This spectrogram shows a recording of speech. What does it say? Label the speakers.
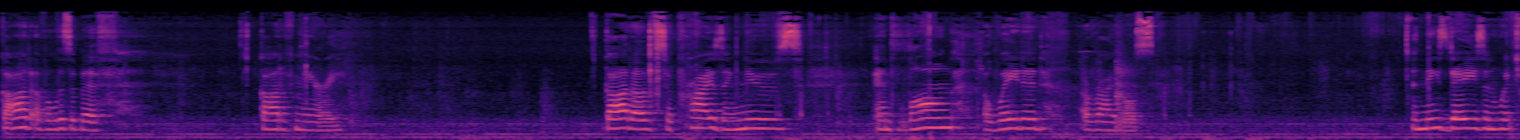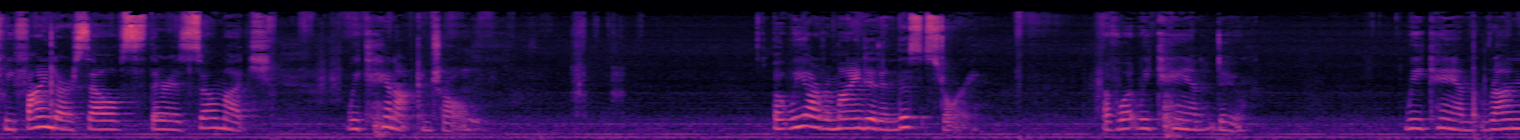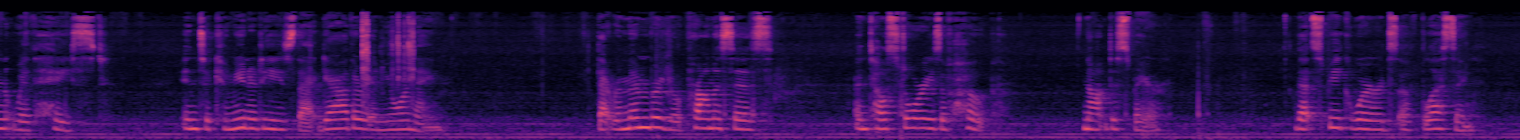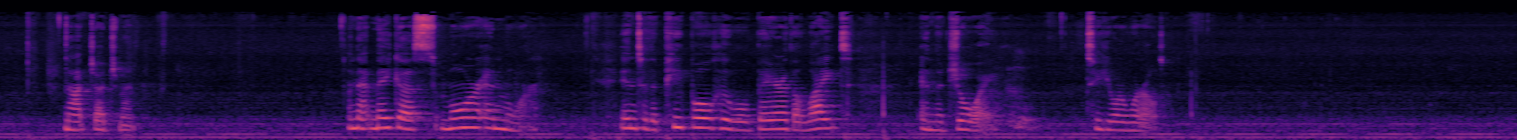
Speaker 1: God of Elizabeth, God of Mary, God of surprising news and long awaited arrivals. In these days in which we find ourselves, there is so much we cannot control. But we are reminded in this story of what we can do. We can run with haste into communities that gather in your name, that remember your promises and tell stories of hope, not despair, that speak words of blessing, not judgment, and that make us more and more into the people who will bear the light and the joy to your world.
